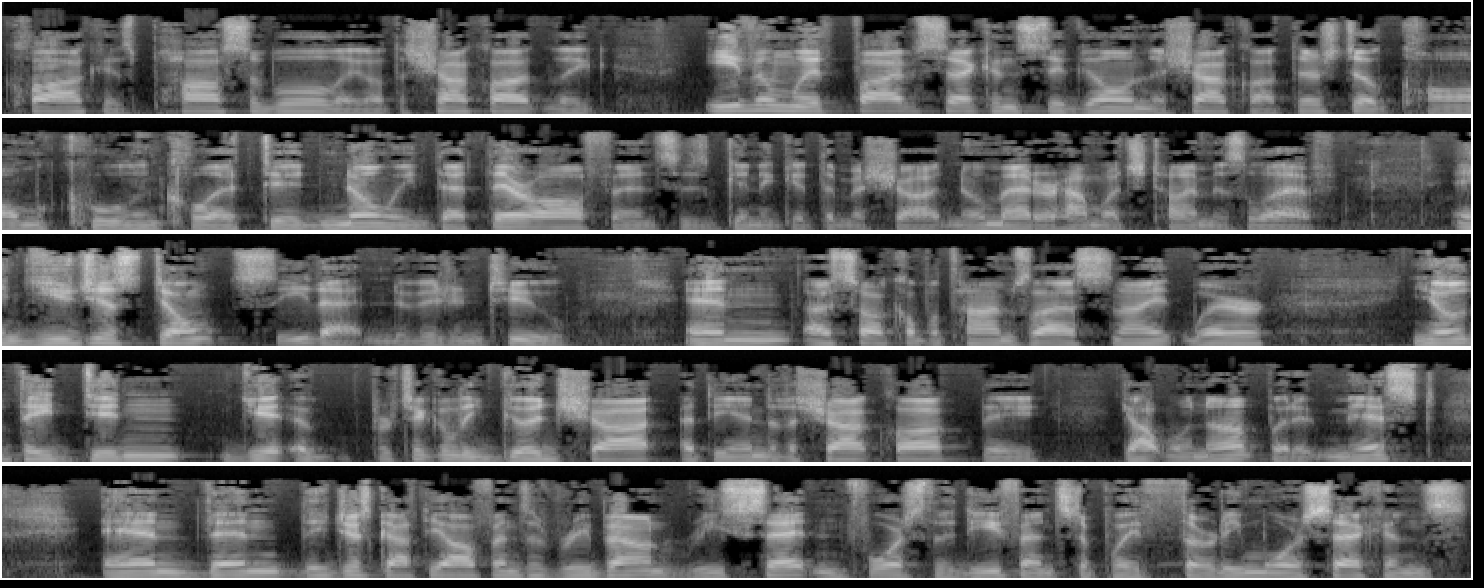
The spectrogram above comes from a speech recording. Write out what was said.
clock as possible, They got the shot clock. Like even with five seconds to go in the shot clock, they're still calm, cool, and collected, knowing that their offense is going to get them a shot, no matter how much time is left. And you just don't see that in Division Two. And I saw a couple times last night where, you know, they didn't get a particularly good shot at the end of the shot clock. They got one up, but it missed. And then they just got the offensive rebound, reset, and forced the defense to play 30 more seconds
